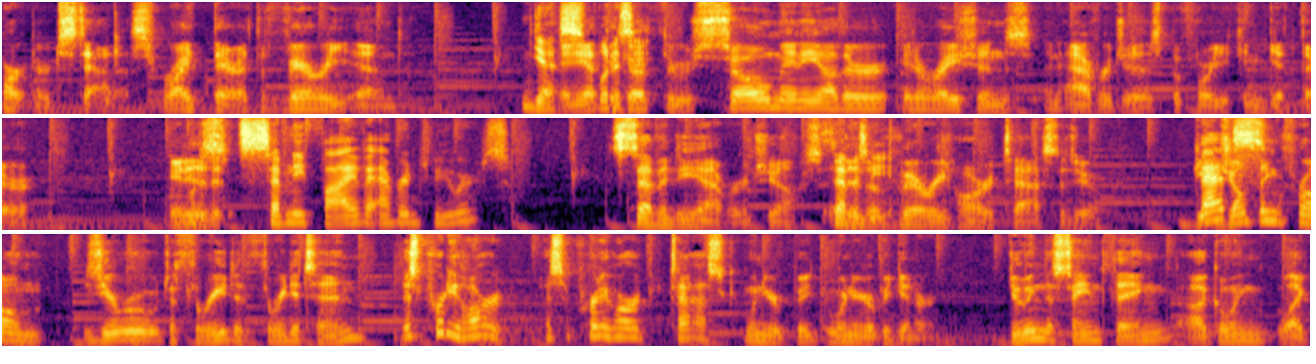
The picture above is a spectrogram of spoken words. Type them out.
partnered status, right there at the very end. yes. And you have to go it? through so many other iterations and averages before you can get there. It What is is it? 75 average viewers. 70 average, yes. 70. It is a very hard task to do. Get, jumping from zero to three to three to ten is pretty hard. It's a pretty hard task when you're big when you're a beginner. Doing the same thing, uh, going like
